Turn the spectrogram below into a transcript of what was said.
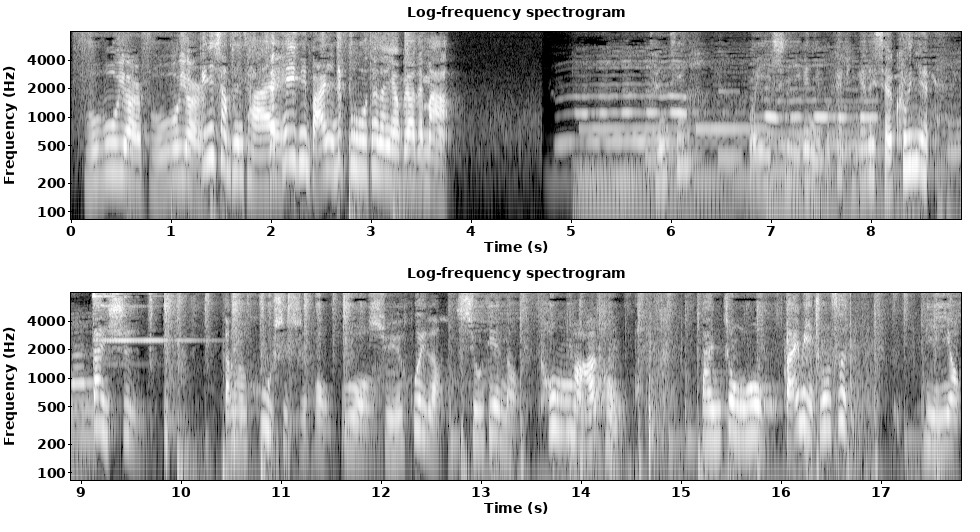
服务员，服务员，给你上盆菜，再配一瓶八元的葡萄糖，要不要得嘛？曾经，我也是一个拧不开瓶盖的小姑娘，但是当了护士之后，我学会了修电脑、通马桶、搬重物、百米冲刺、憋尿。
